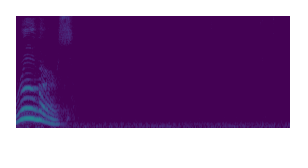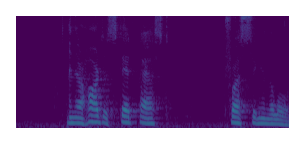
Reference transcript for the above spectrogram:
rumors. And their heart is steadfast, trusting in the Lord.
